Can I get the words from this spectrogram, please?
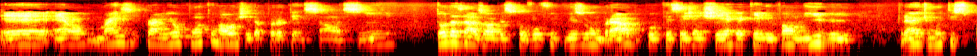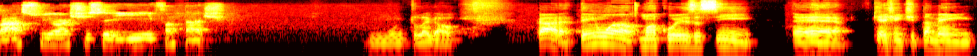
é, é o mais, para mim, é o ponto auge da proteção, assim. Todas as obras que eu vou, fico vislumbrado, porque você já enxerga aquele vão livre, grande, muito espaço, e eu acho isso aí fantástico. Muito legal. Cara, tem uma, uma coisa assim, é, que a gente também.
